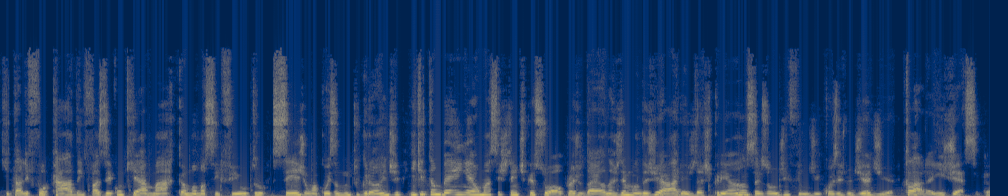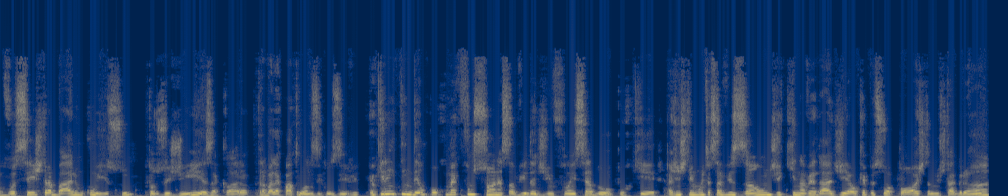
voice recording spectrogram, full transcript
que tá ali focada em fazer com que a marca Mama Sem Filtro seja uma coisa muito grande e que também é uma assistente pessoal para ajudar ela nas demandas diárias das crianças ou de, enfim, de coisas do dia a dia. Clara e Jéssica, vocês trabalham com isso todos os dias. A Clara trabalha há quatro anos, inclusive. Eu queria entender um pouco como é que funciona essa vida de influenciador, porque a gente tem muito essa visão de que, na verdade, é o que a pessoa posta no Instagram,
